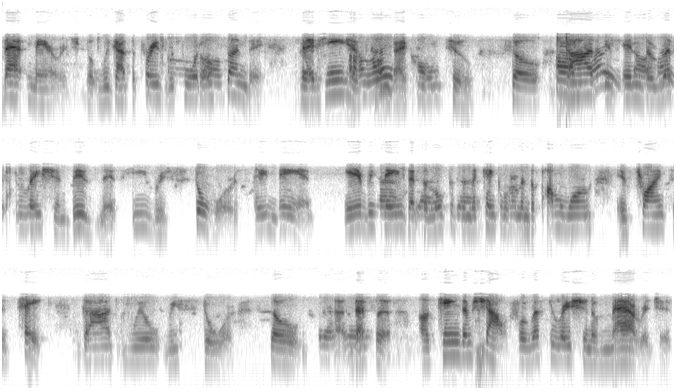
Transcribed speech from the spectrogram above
that marriage. But we got the praise report on Oh. Sunday that he has All come back home too. So All God right. is in All the right. restoration business. He restores. Amen. Everything Yes, that the yes, locust and the yes. cankerworm and the palmer worm is trying to take, God will restore. So uh, that's a a kingdom shout for restoration of marriages.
